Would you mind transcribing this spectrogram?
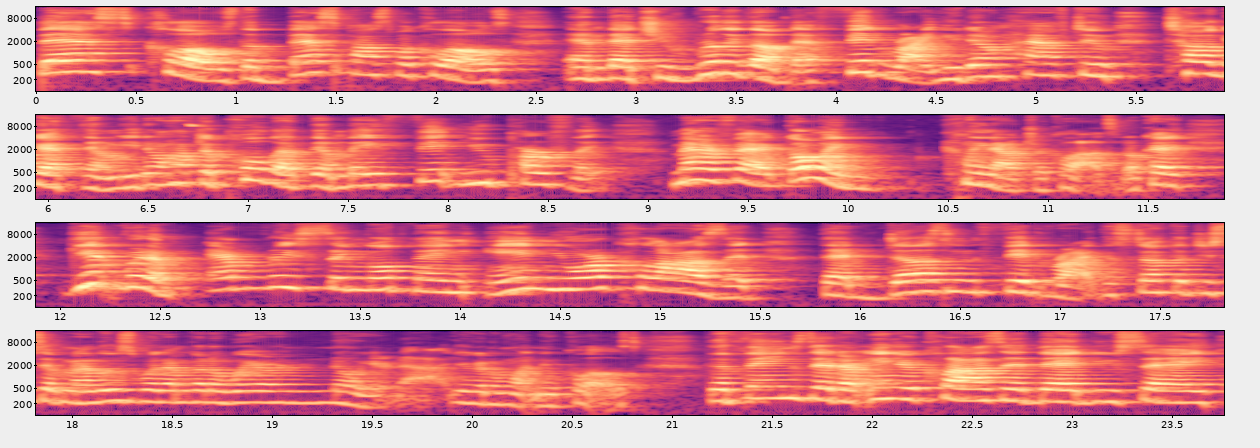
best clothes, the best possible clothes, and that you really love that fit right. You don't have to tug at them, you don't have to pull at them. They fit you perfectly. Matter of fact, go and clean out your closet, okay? Get rid of every single thing in your closet that doesn't fit right. The stuff that you said, when I lose weight, I'm going to wear. No, you're not. You're going to want new clothes. The things that are in your closet that you say,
